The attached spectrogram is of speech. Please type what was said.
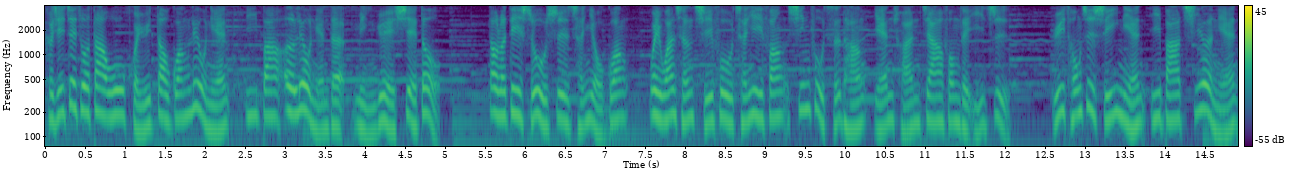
可惜这座大屋毁于道光六年（一八二六年）的闽粤械斗。到了第十五世陈有光，为完成其父陈义方新复祠堂言传家风的遗志，于同治十一年（一八七二年）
